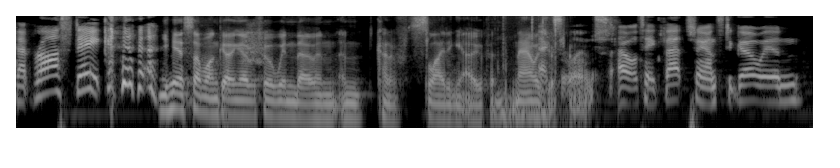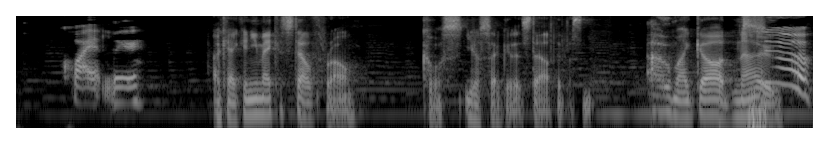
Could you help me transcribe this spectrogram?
That raw steak! You hear someone going over to a window and, and kind of sliding it open. Now is your Excellent. I will take that chance to go in quietly. Okay, can you make a stealth roll? Of course, you're so good at stealth. It doesn't. Oh my god, no!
